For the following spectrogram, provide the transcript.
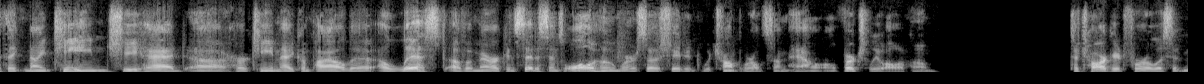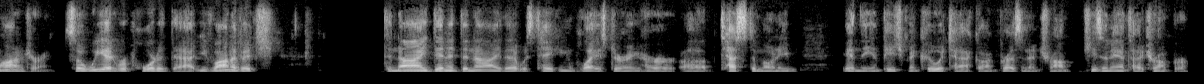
I think 19, she had uh, her team had compiled a, a, list of American citizens, all of whom were associated with Trump World somehow, virtually all of whom, to target for illicit monitoring. So we had reported that. Yovanovitch denied, didn't deny that it was taking place during her uh, testimony in the impeachment coup attack on President Trump. She's an anti-Trumper.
